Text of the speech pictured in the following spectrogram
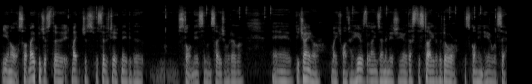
you know, so it might be just the, it might just facilitate maybe the stonemason on site or whatever. Uh, the joiner might want to, here's the lines animated here, that's the stile of a door that's gone in here, we'll say.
